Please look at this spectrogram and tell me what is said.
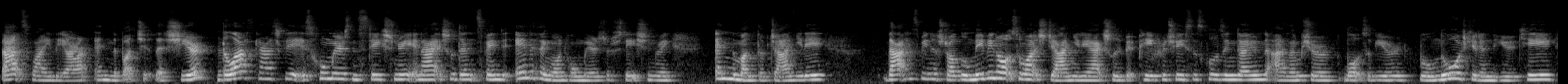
That's why they are in the budget this year. The last category is homewares and stationery and I actually didn't spend anything on homewares or stationery in the month of January. That has been a struggle, maybe not so much January actually, but Paperchase is closing down as I'm sure lots of you will know if you're in the UK.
